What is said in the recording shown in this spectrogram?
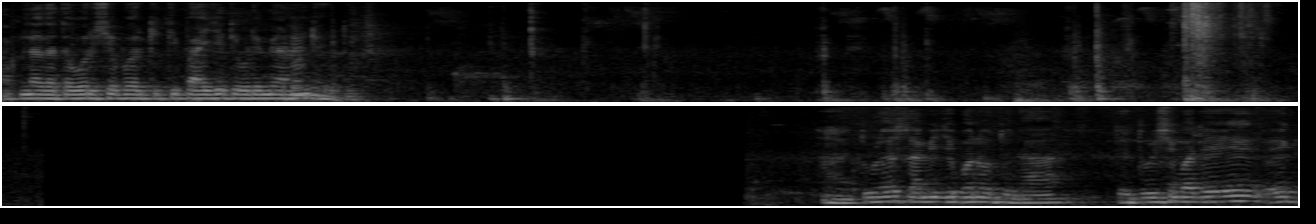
आपणाला आता वर्षभर किती पाहिजे तेवढे मी आणून ठेवतो. हा, तुळस आम्ही जे बनवतो ना ते तुळशीमध्ये एक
